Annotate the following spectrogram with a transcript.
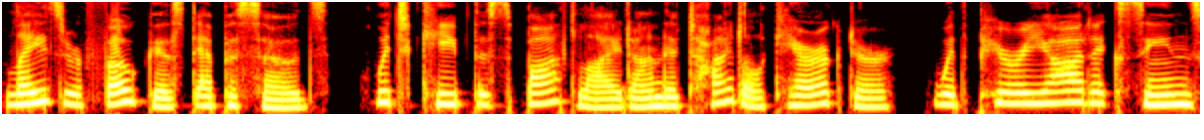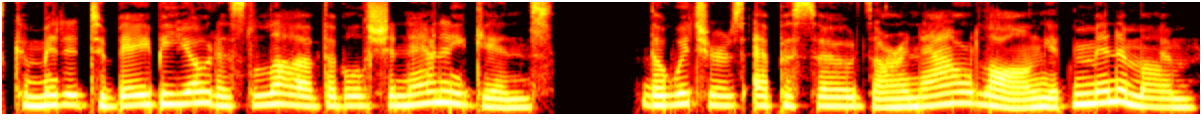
laser-focused episodes which keep the spotlight on the title character, with periodic scenes committed to Baby Yoda's lovable shenanigans. The Witcher's episodes are an hour long at minimum,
